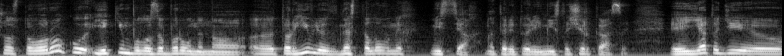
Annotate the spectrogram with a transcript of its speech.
2006 року, яким було заборонено е, торгівлю в несталованих місцях на території міста Черкаси. Е, Я тоді е,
